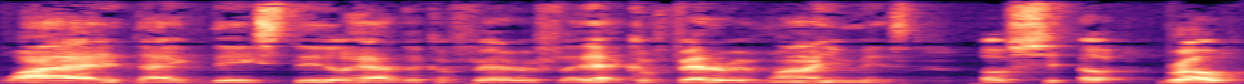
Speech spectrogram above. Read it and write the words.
why like they still have the Confederate flag, that Confederate monuments of shit, uh, bro?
